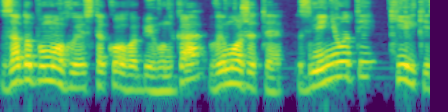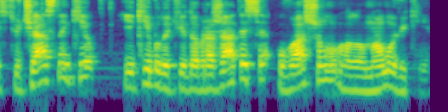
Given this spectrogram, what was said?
За допомогою ось такого бігунка ви можете змінювати кількість учасників, які будуть відображатися у вашому головному вікні.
